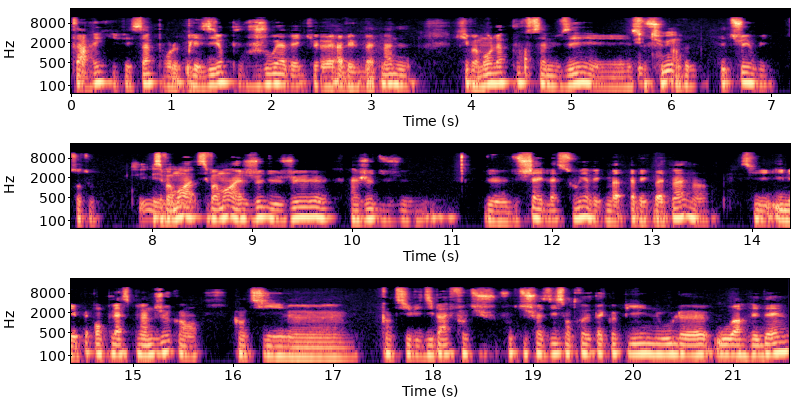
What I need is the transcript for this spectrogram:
taré qui fait ça pour le plaisir, pour jouer avec euh, avec Batman, qui est vraiment là pour s'amuser et, se tuer. foutre un peu- et tuer, oui, surtout. C'est vraiment, c'est vraiment un jeu de jeu, un jeu du jeu, de- du chat et de la souris avec avec Batman. Il, il met en place plein de jeux quand quand il euh, quand il lui dit bah faut que tu, faut que tu choisisses entre ta copine ou le ou Harvey Dent.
